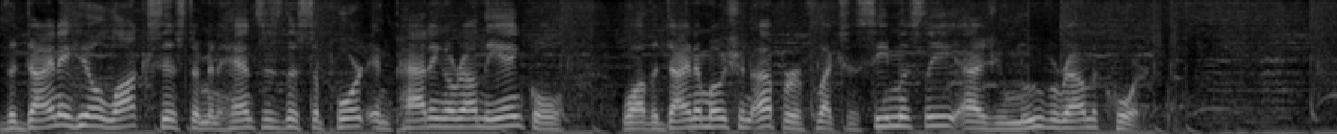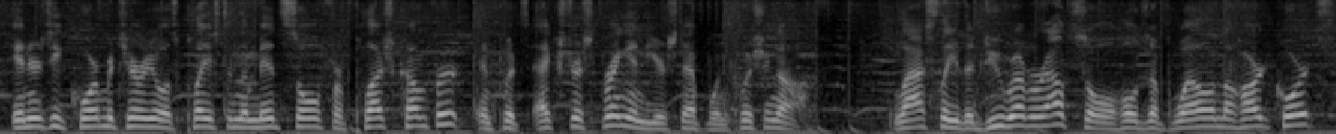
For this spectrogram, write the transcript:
The Dynaheel lock system enhances the support and padding around the ankle, while the Dynamotion upper flexes seamlessly as you move around the court. Enerzy core material is placed in the midsole for plush comfort and puts extra spring into your step when pushing off. Lastly, the Do Rubber outsole holds up well on the hard courts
